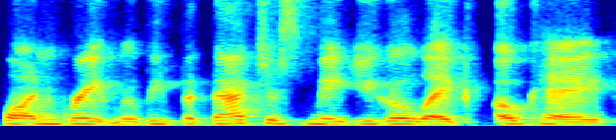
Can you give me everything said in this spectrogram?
fun, great movie, but that just made you go like, okay,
